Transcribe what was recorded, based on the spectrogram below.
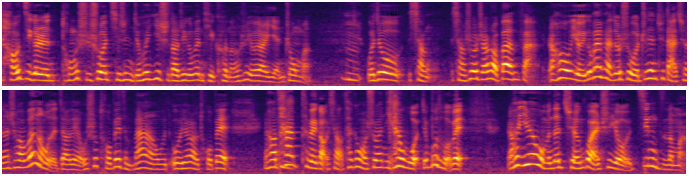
好几个人同时说，其实你就会意识到这个问题可能是有点严重嘛。嗯，我就想想说找找办法，然后有一个办法就是我之前去打拳的时候问了我的教练，我说驼背怎么办啊？我我有点驼背，然后他特别搞笑，他跟我说，你看我就不驼背。然后，因为我们的拳馆是有镜子的嘛，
